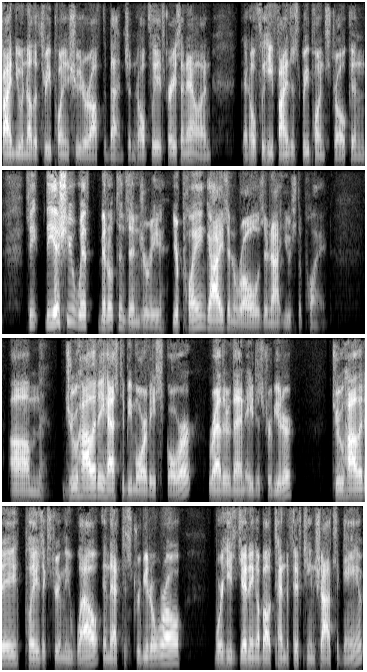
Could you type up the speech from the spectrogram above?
Find you another three point shooter off the bench, and hopefully it's Grayson Allen, and hopefully he finds his three point stroke. And see, the issue with Middleton's injury, you're playing guys in roles they're not used to playing. Um, Jrue Holiday has to be more of a scorer rather than a distributor. Jrue Holiday plays extremely well in that distributor role where he's getting about 10 to 15 shots a game.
